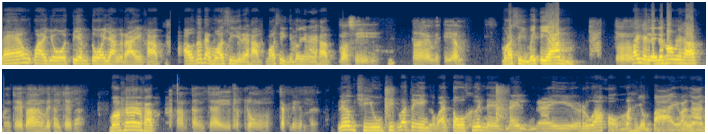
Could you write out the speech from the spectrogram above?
แล้ววายโยเตรียมตัวอย่างไรครับ เอาตั้งแต่ม .4 เลยครับม .4 เตรียมตัวยังไงครับมสี่ใช่ไม่เตรียมม .4 ไม่เตรียม อืมตั้งใจเรียนในห้องไหมครับ ตั้งใจบ้างไม่ตั้งใจบ้าง ม .5 ครับ ความตั้งใจลดลงจากเดิมฮะเริ่มชิลคิดว่าตัวเองแบบว่าโตขึ้นในในในรั้วของมัธยมปลายว่างั้น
